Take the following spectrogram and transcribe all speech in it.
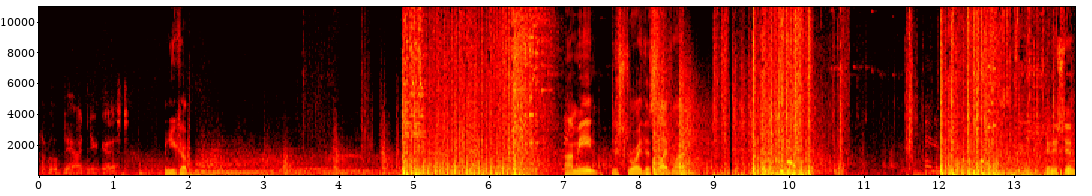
A little behind you guys. When you come. I mean, destroy this lifeline. Enemy. Finished him.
